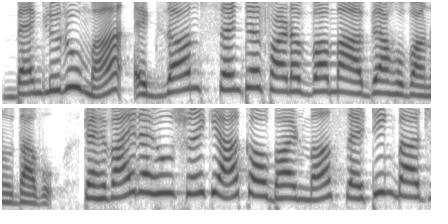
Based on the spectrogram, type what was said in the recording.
બેંગલુરુમાં એક્ઝામ સેન્ટર ફાળવવામાં આવ્યા હોવાનો દાવો. કહેવાઈ રહ્યું છે કે આ કૌભાંડમાં સેટિંગબાજ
